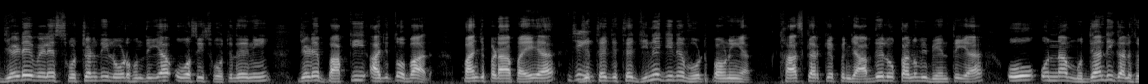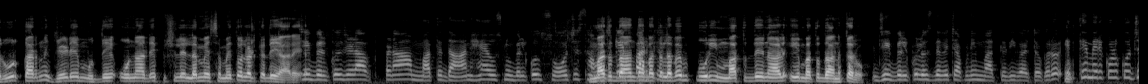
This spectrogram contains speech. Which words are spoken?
ਜਿਹੜੇ ਵੇਲੇ ਸੋਚਣ ਦੀ ਲੋੜ ਹੁੰਦੀ ਆ ਉਹ ਅਸੀਂ ਸੋਚਦੇ ਨਹੀਂ। ਜਿਹੜੇ ਬਾਕੀ ਅੱਜ ਤੋਂ ਬਾਅਦ ਪੰਜ ਪੜਾ ਪਏ ਆ। ਜਿੱਥੇ ਜਿੱਥੇ ਜਿਨੇ ਜਿਨੇ ਵੋਟ ਪਾਉਣੀ ਆ ਖਾਸ ਕਰਕੇ ਪੰਜਾਬ ਦੇ ਲੋਕਾਂ ਨੂੰ ਵੀ ਬੇਨਤੀ ਆ ਉਹ ਉਹਨਾਂ ਮੁੱਦਿਆਂ ਦੀ ਗੱਲ ਜ਼ਰੂਰ ਕਰਨ ਜਿਹੜੇ ਮੁੱਦੇ ਉਹਨਾਂ ਦੇ ਪਿਛਲੇ ਲੰਮੇ ਸਮੇਂ ਤੋਂ ਲਟਕਦੇ ਆ ਰਹੇ ਜੀ ਬਿਲਕੁਲ ਜਿਹੜਾ ਆਪਣਾ ਮਤਦਾਨ ਹੈ ਉਸ ਨੂੰ ਬਿਲਕੁਲ ਸੋਚ ਸਮਝ ਕੇ ਮਤਦਾਨ ਦਾ ਮਤਲਬ ਹੈ ਪੂਰੀ ਮਤ ਦੇ ਨਾਲ ਇਹ ਮਤਦਾਨ ਕਰੋ। ਜੀ ਬਿਲਕੁਲ ਉਸ ਦੇ ਵਿੱਚ ਆਪਣੀ ਮਤ ਦੀ ਵਰਤੋਂ ਕਰੋ। ਇੱਥੇ ਮੇਰੇ ਕੋਲ ਕੁਝ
